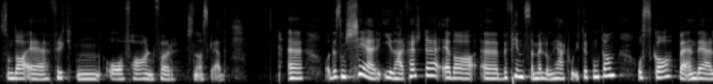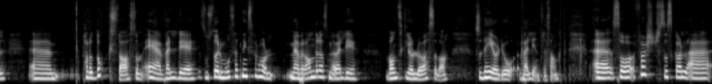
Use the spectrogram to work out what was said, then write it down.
som da er frykten og faren for snøskred. Eh, og Det som skjer i dette feltet, er da eh, befinne seg mellom de her to ytterpunktene og skape en del eh, paradokser som, veldig, som, står i motsetningsforhold med hverandre, som er veldig vanskelig å løse. da. Så det gjør det jo veldig interessant. Eh, så Først så skal jeg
